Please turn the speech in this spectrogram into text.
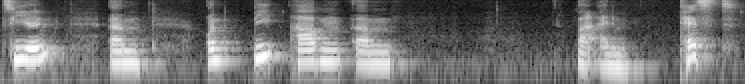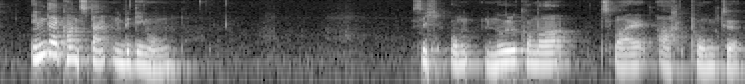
zielen. Ähm, und die haben ähm, bei einem Test in der konstanten Bedingung sich um 0,5 2, 8 Punkte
